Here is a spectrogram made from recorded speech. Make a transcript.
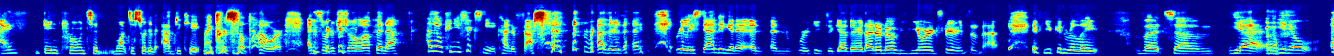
i've been prone to want to sort of abdicate my personal power and sort of show up in a hello can you fix me? kind of fashion rather than really standing in it and, and working together. And i don't know your experience of that if you can relate but um, yeah, oh. you know.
